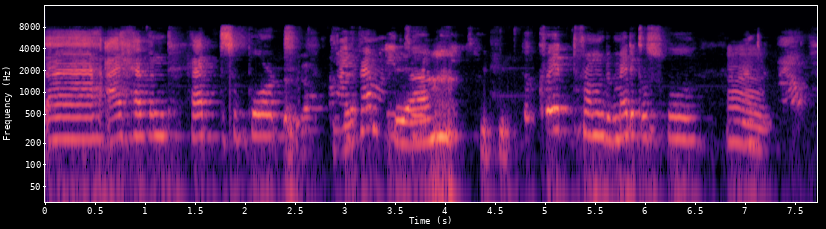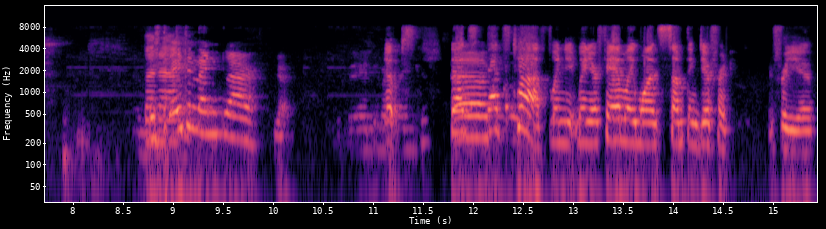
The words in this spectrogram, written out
Uh, I haven't had the support of my family Yeah. to, to quit from the medical school Mm. until now. Dus But het uh, eten ben klaar. Oops. That's Uh, that's tough when you when your family wants something different for you.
